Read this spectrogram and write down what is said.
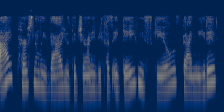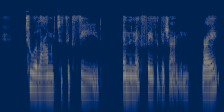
I personally valued the journey because it gave me skills that I needed to allow me to succeed in the next phase of the journey, right?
